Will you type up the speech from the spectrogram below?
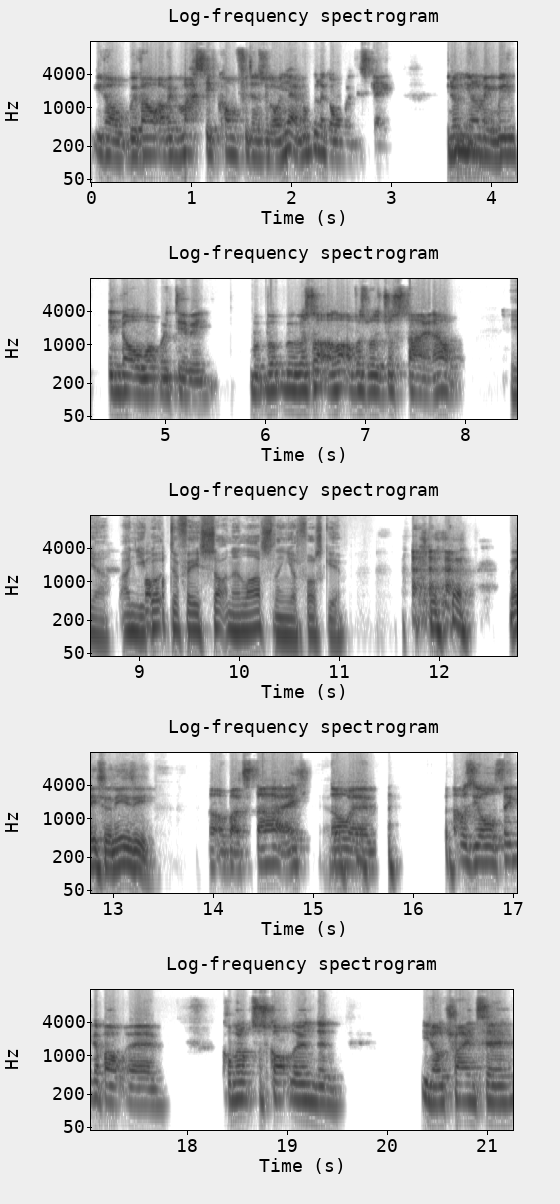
you know, without having massive confidence of going, yeah, we're going to go and win this game. You know, you know what I mean? We didn't know what we're doing, but, we was a lot of us were just starting out. Yeah, and you but, got to face Sutton and Larsson in your first game. nice and easy. Not a bad start, eh? No, um, that was the whole thing about um, coming up to Scotland and you know trying to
